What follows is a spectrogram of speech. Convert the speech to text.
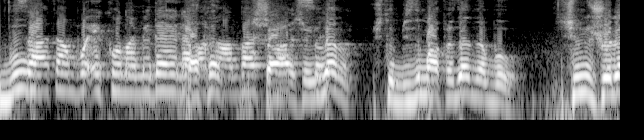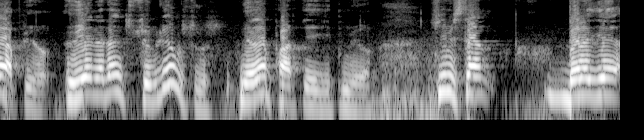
Bu Zaten bu ekonomide hele Bakın vatandaş işte Hanım, işte bizim affeden de bu. Şimdi şöyle yapıyor. Üye neden tutuyor biliyor musunuz? Neden partiye gitmiyor? Şimdi sen belediye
